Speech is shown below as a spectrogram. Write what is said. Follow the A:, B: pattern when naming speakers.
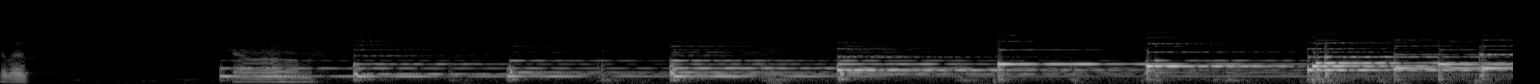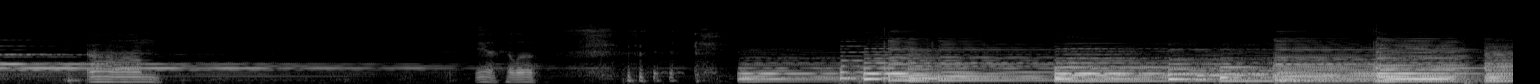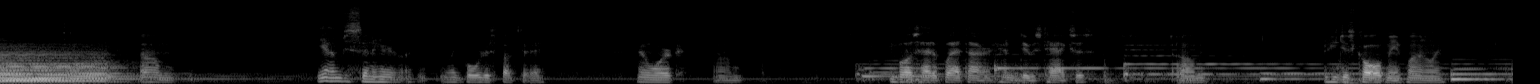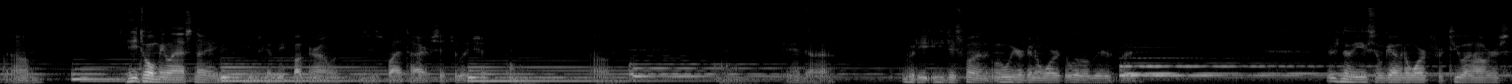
A: Hello. Um. Um. Yeah, hello. I'm just sitting here like, bored as fuck today. No work. Um. Boss had a flat tire, had to do his taxes. Um. He just called me finally. Um. He told me last night he, he was gonna be fucking around with his flat tire situation. Um, and uh, but he, he just wanted we were gonna work a little bit, but there's no use in going to work for two hours.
